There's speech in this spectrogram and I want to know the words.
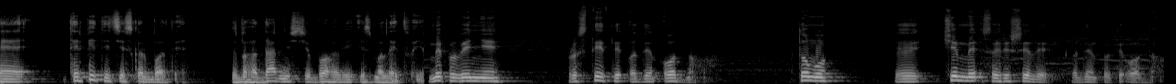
е, терпіти ці скорботи з благодарністю Богові і з молитвою. Ми повинні простити один одного в тому, е, чим ми согрішили один проти одного.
